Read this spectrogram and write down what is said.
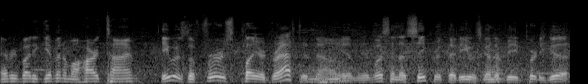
Everybody giving him a hard time. He was the first player drafted now, Mhm. and it wasn't a secret that he was going to be pretty good.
